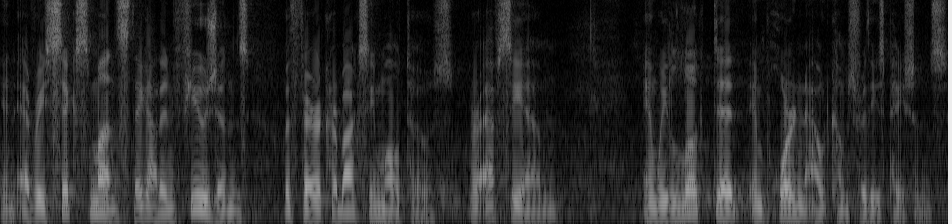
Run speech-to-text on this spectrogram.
And every six months, they got infusions with ferric carboxymaltose, or FCM, and we looked at important outcomes for these patients.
